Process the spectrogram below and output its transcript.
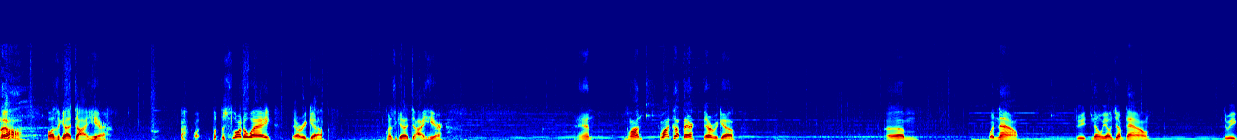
Ugh. I wasn't gonna die here. Put the sword away. There we go. Wasn't gonna die here. And come on, come on, go up there. There we go. Um, what now? Do we? No, we don't jump down. Do we?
